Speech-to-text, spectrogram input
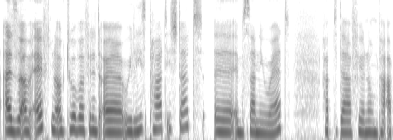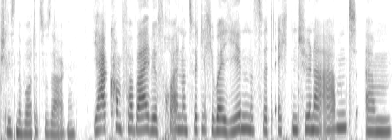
Also am 11. Oktober findet eure Release-Party statt äh, im Sunny Red. Habt ihr dafür noch ein paar abschließende Worte zu sagen? Ja, kommt vorbei. Wir freuen uns wirklich über jeden. Es wird echt ein schöner Abend. Ähm,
